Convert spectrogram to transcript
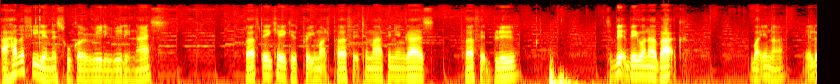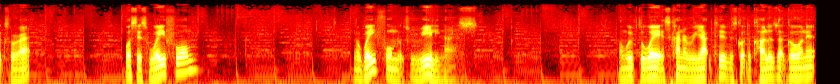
I have a feeling this will go really really nice. Birthday cake is pretty much perfect in my opinion guys. Perfect blue. It's a bit big on her back. But you know, it looks alright. What's this, waveform? The waveform looks really nice. And with the way it's kind of reactive, it's got the colours that go on it.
